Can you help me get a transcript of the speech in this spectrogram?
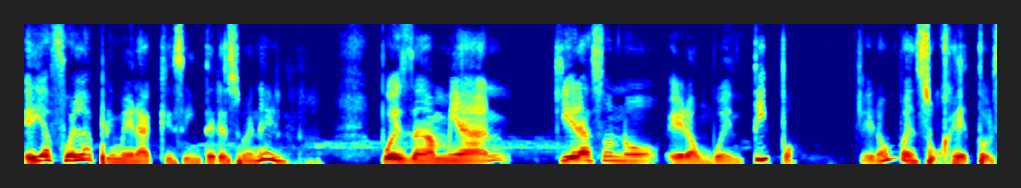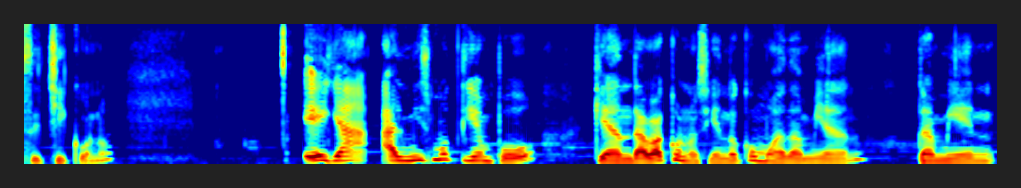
ella fue la primera que se interesó en él, pues Damián, quieras o no, era un buen tipo, era un buen sujeto ese chico, ¿no? Ella, al mismo tiempo que andaba conociendo como a Damián, también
